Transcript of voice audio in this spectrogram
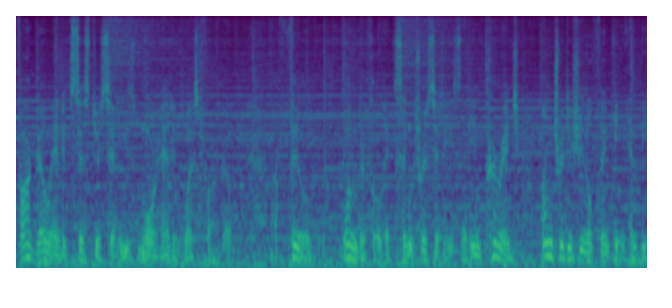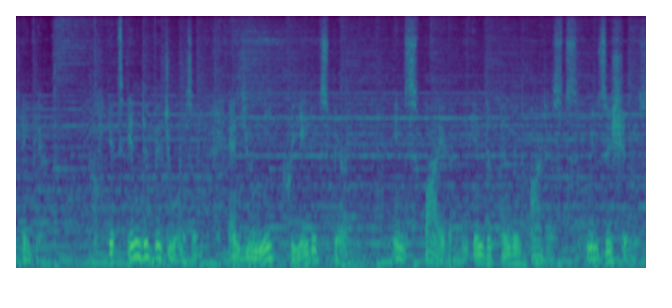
Fargo and its sister cities, Moorhead and West Fargo, are filled wonderful eccentricities that encourage untraditional thinking and behavior. Its individualism and unique creative spirit inspire the independent artists, musicians,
